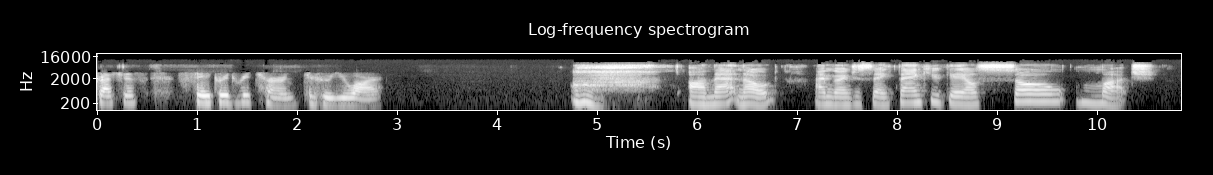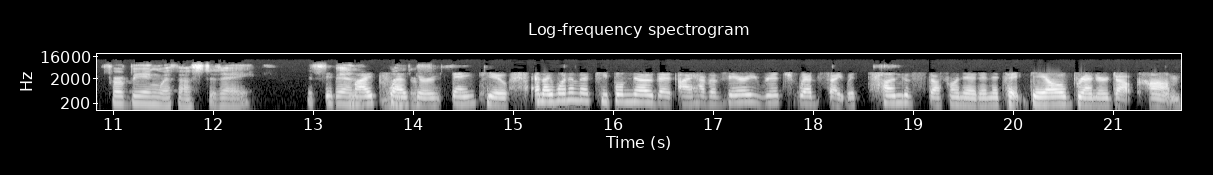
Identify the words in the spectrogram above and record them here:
precious, sacred return to who you are. Ah, on that note, I'm going to say thank you, Gail, so much for being with us today. It's, it's my pleasure. Wonderful. Thank you. And I want to let people know that I have a very rich website with tons of stuff on it, and it's at gailbrenner.com.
